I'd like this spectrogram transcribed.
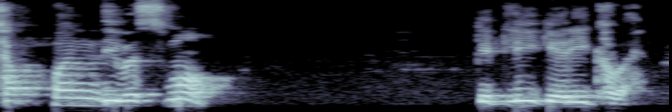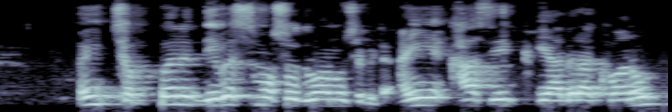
છપ્પન દિવસમાં કેટલી કેરી ખવાય? અહીં છપ્પન દિવસમાં શોધવાનું છે બેટા. અહીં ખાસ એક યાદ રાખવાનું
